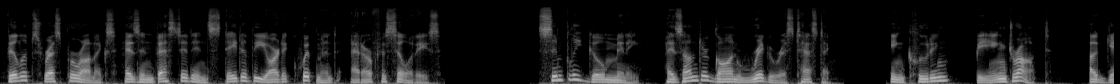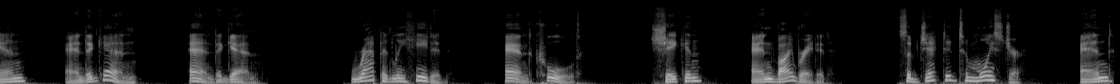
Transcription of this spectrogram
Philips Respironics has invested in state of the art equipment at our facilities. SimplyGo Mini has undergone rigorous testing, including being dropped again and again and again, rapidly heated and cooled, shaken and vibrated, subjected to moisture, and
